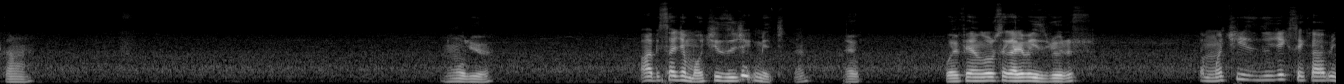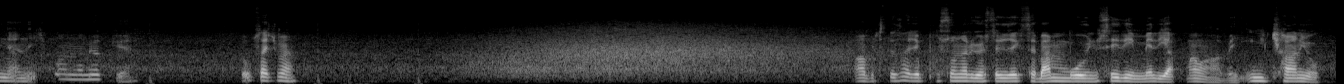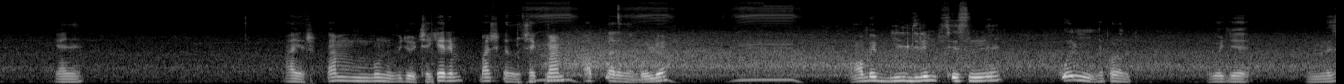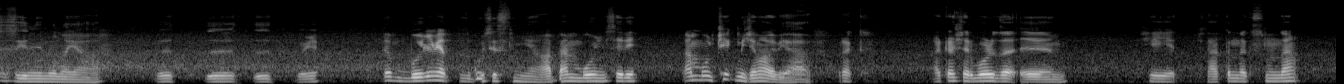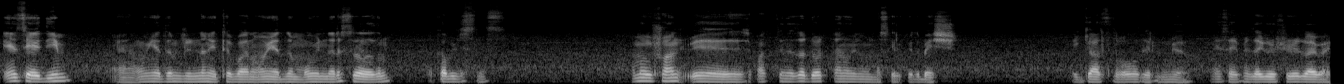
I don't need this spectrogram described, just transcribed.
Tamam. Ne oluyor? Abi sadece maçı izleyecek miyiz cidden? Yok. Bu falan olursa galiba izliyoruz. Ya maçı izleyeceksek abi yani hiçbir anlamı yok ki. Çok saçma. Abi işte sadece pozisyonları gösterecekse ben bu oyunu seri meri yapmam abi. İmkanı yok. Yani Hayır ben bunu video çekerim. Başkası çekmem. Atlarını golü. Abi bildirim sesini gol mü yapalım? Böyle ne sesi gelir ona ya? Dıt dıt dıt böyle. De böyle mi yaptınız gol sesini ya? Ben bu oyunu seri ben bunu çekmeyeceğim abi ya. Bırak. Arkadaşlar bu arada e, şey işte hakkında kısmında en sevdiğim yani oynadığım günden itibaren oynadığım oyunları sıraladım. Bakabilirsiniz. Ama şu an e, baktığınızda 4 tane oyun olması gerekiyordu 5. Belki 6 olabilir bilmiyorum. Neyse hepinize görüşürüz bay bay.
